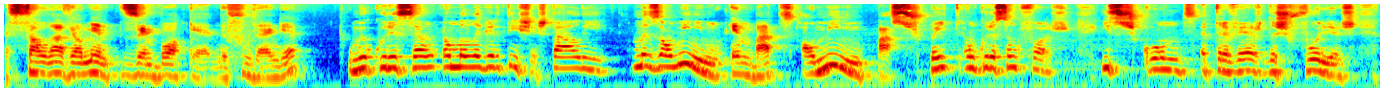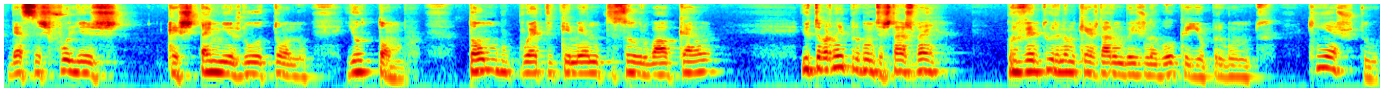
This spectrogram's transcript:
saudavelmente desemboca na fudanga, o meu coração é uma lagartixa, está ali. Mas ao mínimo embate, ao mínimo passo suspeito, é um coração que foge e se esconde através das folhas, dessas folhas castanhas do outono. E eu tombo, tombo poeticamente sobre o balcão. E o taberneiro pergunta: Estás bem? Porventura não me queres dar um beijo na boca? E eu pergunto: Quem és tu?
